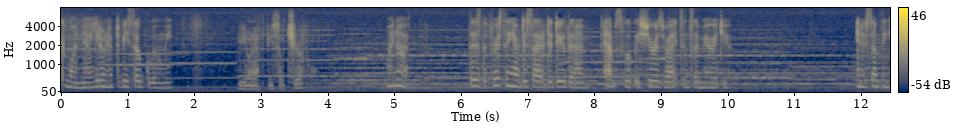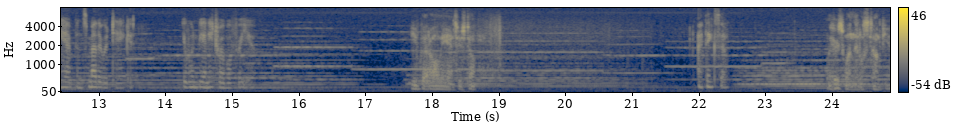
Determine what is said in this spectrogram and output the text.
Come on now, you don't have to be so gloomy. You don't have to be so cheerful. Why not? This is the first thing I've decided to do that I'm absolutely sure is right since I married you. And if something happens, Mother would take it. It wouldn't be any trouble for you. You've got all the answers, don't you? I think so. Well, here's one that'll stump you.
